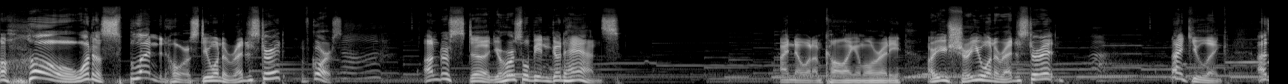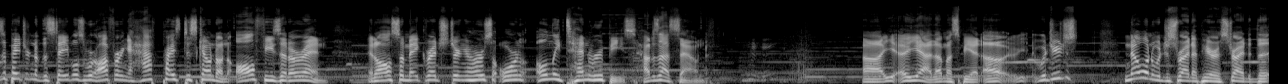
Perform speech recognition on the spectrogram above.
Oh ho! What a splendid horse! Do you want to register it? Of course. Understood. Your horse will be in good hands. I know what I'm calling him already. Are you sure you want to register it? Thank you, Link. As a patron of the stables, we're offering a half-price discount on all fees at our inn. It'll also make registering a horse or only 10 rupees. How does that sound? Uh, yeah, yeah, that must be it. Uh, would you just... No one would just ride up here astride the,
